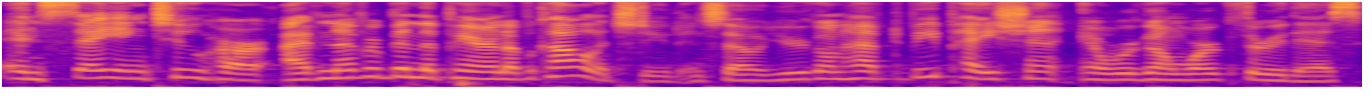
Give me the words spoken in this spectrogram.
and saying to her i've never been the parent of a college student so you're going to have to be patient and we're going to work through this.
